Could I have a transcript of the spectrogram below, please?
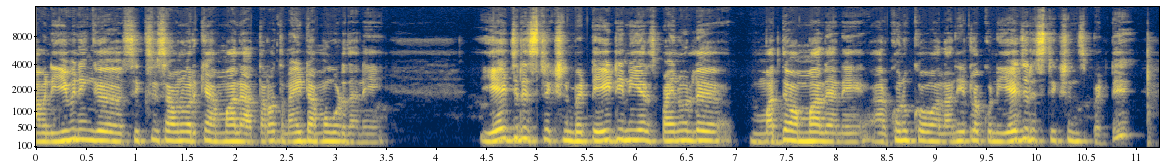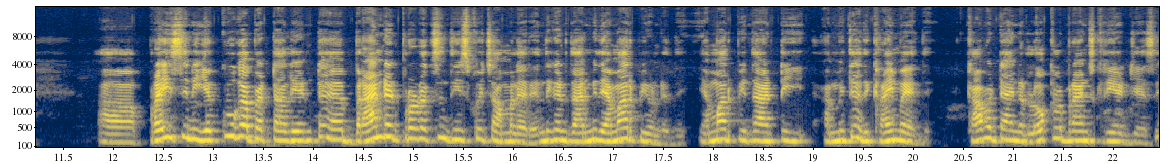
ఆమెను ఈవినింగ్ సిక్స్ సెవెన్ వరకే అమ్మాలి. ఆ తర్వాత నైట్ అమ్మకూడదని. ఏజ్ రిస్ట్రిక్షన్ పెట్టి ఎయిటీన్ ఇయర్స్ పైన వాళ్ళే మద్యం అమ్మాలి అని కొనుక్కోవాలని ఇట్లా కొన్ని ఏజ్ రిస్ట్రిక్షన్స్ పెట్టి ప్రైస్ని ఎక్కువగా పెట్టాలి అంటే బ్రాండెడ్ ప్రోడక్ట్స్ని తీసుకొచ్చి అమ్మలేరు. ఎందుకంటే దాని మీద ఎంఆర్పి ఉండేది. ఎంఆర్పి దాటి అమ్మితే అది క్రైమ్ అయ్యేది. కాబట్టి ఆయన లోకల్ బ్రాండ్స్ క్రియేట్ చేసి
